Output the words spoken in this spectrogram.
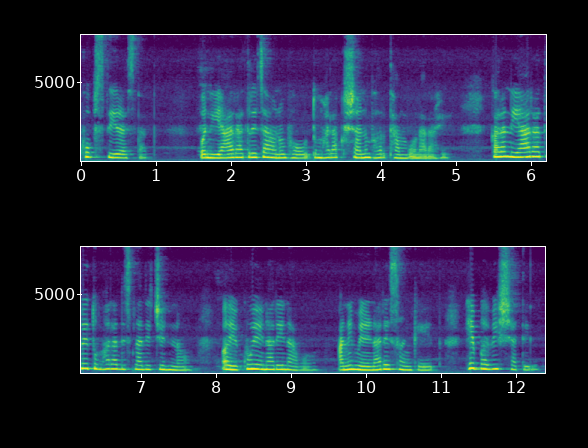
खूप स्थिर असतात. पण या रात्रीचा अनुभव तुम्हाला क्षणभर थांबवणार आहे. कारण या रात्री तुम्हाला दिसणारी चिन्ह ऐकू येणारी नावं आणि मिळणारे संकेत हे भविष्यातील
